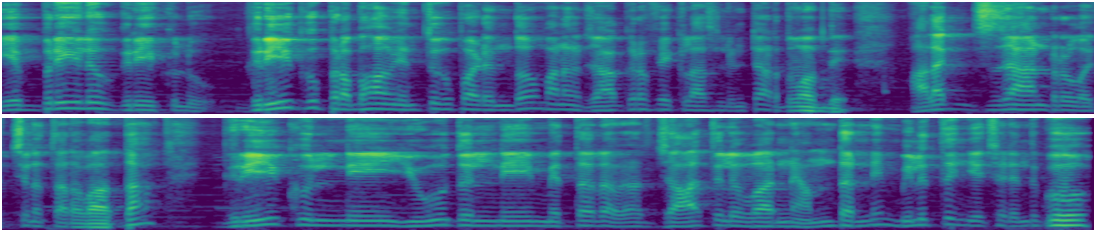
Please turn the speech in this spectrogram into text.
ఎబ్రిలు గ్రీకులు. గ్రీకు ప్రభావం ఎందుకు పడిందో మనం జాగ్రఫీ క్లాసులు వింటే అర్థమవుద్ది. అలెగ్జాండర్ వచ్చిన తర్వాత గ్రీకుల్ని యూదుల్ని మిత్ర జాతుల వారిని అందరినీ మిళితం చేశాడు. ఎందుకు?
